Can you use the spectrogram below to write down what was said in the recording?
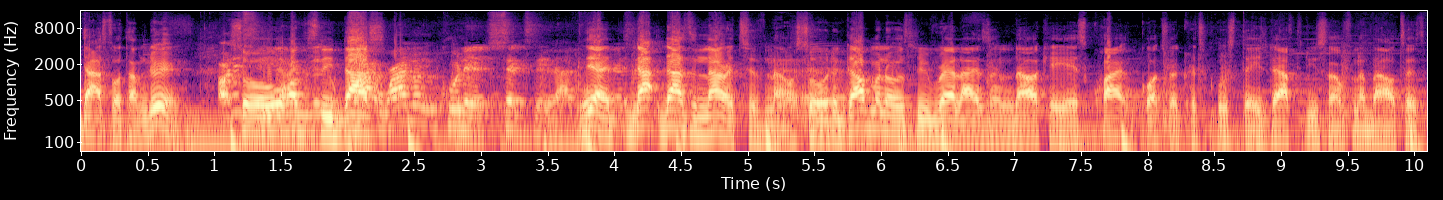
That's what I'm doing. Honestly, so like, obviously why, that's why not you call it sex day? Like yeah, that, that's the narrative now. So the government obviously realizing that okay, it's quite got to a critical stage. They have to do something about it.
